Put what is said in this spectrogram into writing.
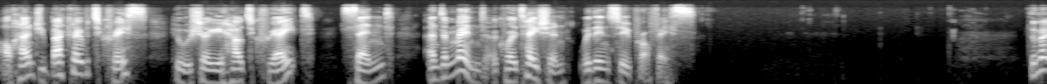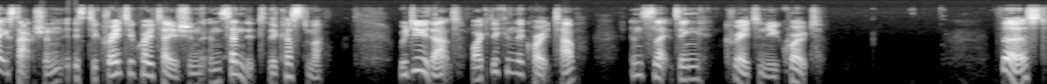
I'll hand you back over to Chris, who will show you how to create, send, and amend a quotation within SuperOffice. The next action is to create a quotation and send it to the customer. We do that by clicking the Quote tab and selecting Create a new quote. First,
